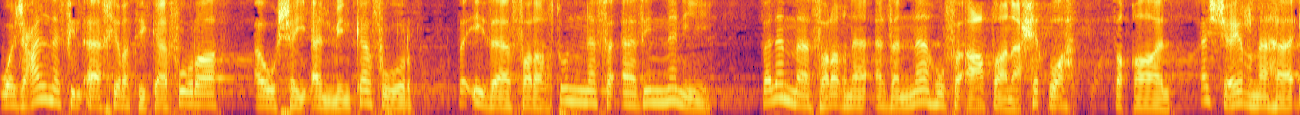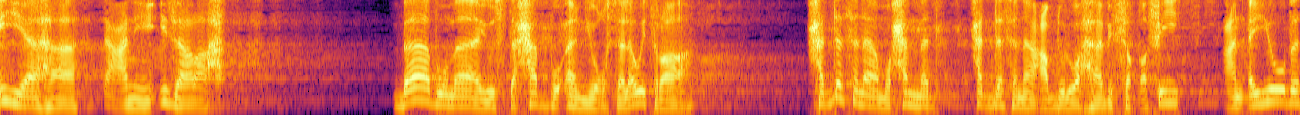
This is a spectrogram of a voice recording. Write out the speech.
واجعلن في الآخرة كافورا أو شيئا من كافور. فإذا فرغتن فآذنني. فلما فرغنا أذناه فأعطانا حقوة فقال أشعرنها إياها تعني إزاره. باب ما يستحب أن يغسل وترا. حدثنا محمد حدثنا عبد الوهاب الثقفي عن أيوب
